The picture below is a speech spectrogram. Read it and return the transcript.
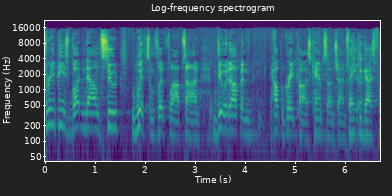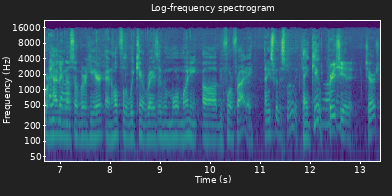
three piece button down suit with some flip flops on. Do it up and help a great cause, Camp Sunshine. For Thank sure. you guys for Thank having you. us over here, and hopefully we can raise even more money uh, before Friday. Thanks for the smoothie. Thank you. Appreciate it. Cheers.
